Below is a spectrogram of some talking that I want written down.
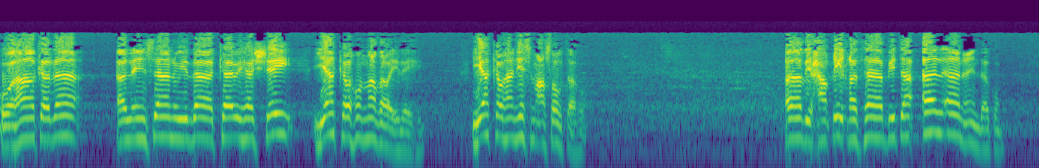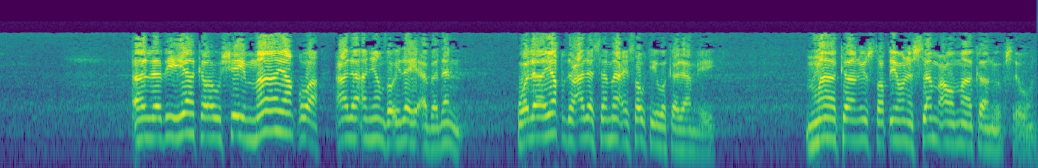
وهكذا الإنسان إذا كره الشيء يكره النظر إليه يكره أن يسمع صوته. هذه حقيقة ثابتة الآن عندكم. الذي يكره الشيء ما يقوى على أن ينظر إليه أبدا ولا يقدر على سماع صوته وكلامه. ما كانوا يستطيعون السمع وما كانوا يبصرون.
